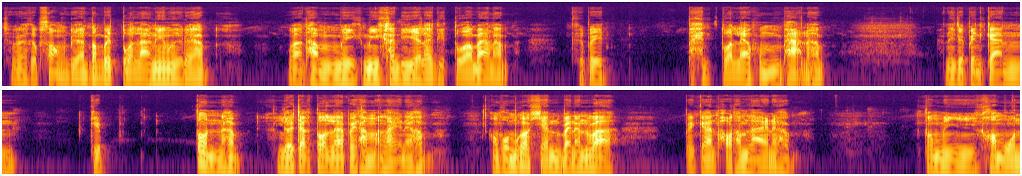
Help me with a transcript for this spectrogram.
ใช้เวลาเกือบสองเดือนต้องไปตรวจลายนิ้วมือด้วยครับ ว่าทำมีมีคดีอะไรติดตัวบ้างนะครับ คือไปไปตรวจแล้วผมผ่านนะครับนนี่จะเป็นการเก็บต้นนะครับ เหลือจากต้นแล้วไปทำอะไรนะครับ ของผมก็เขียนไปนั้นว่าเป็นการเผาทำลายนะครับ ต้องมีข้อมูล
